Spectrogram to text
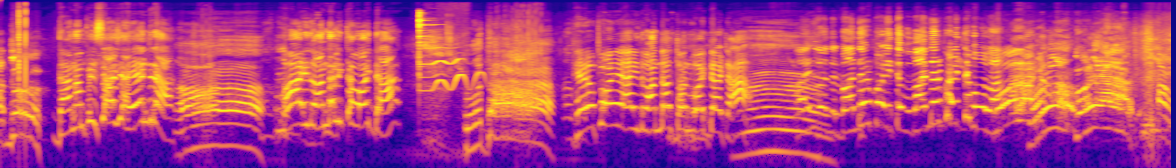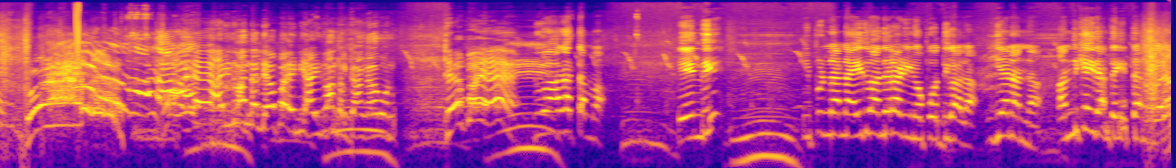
అదో ధనం పిస్తాజా ఏంద్రా ఓ, ఐదు వందలు ఇస్తా పోద్దా పోతా పోయి ఐదు వందలతో పోద్దాట ఐదు వందలు వంద రూపాయలు ఇస్తే వంద రూపాయలు ఇస్తే పోవా పోయే, ఐదు వందలు లేపోయే నీ ఐదు వందలు గంగల పోను తేపోయే నువ్వు ఆగత్తమ్మా. ఏంది? ఇప్పుడు నన్ను ఐదు వందలు అడిగినావు పొద్దుగాల. ఇయ్యనన్న. అందుకే ఇదంతా ఎత్తాను కదా.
